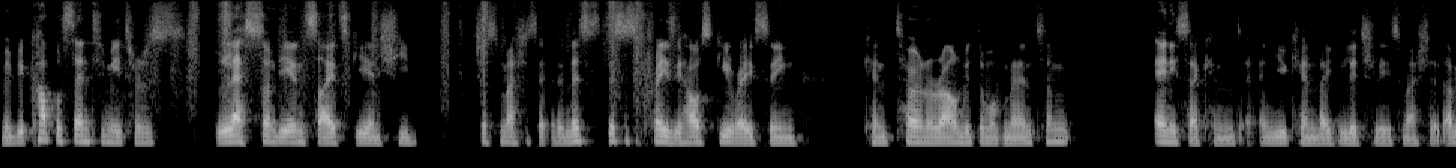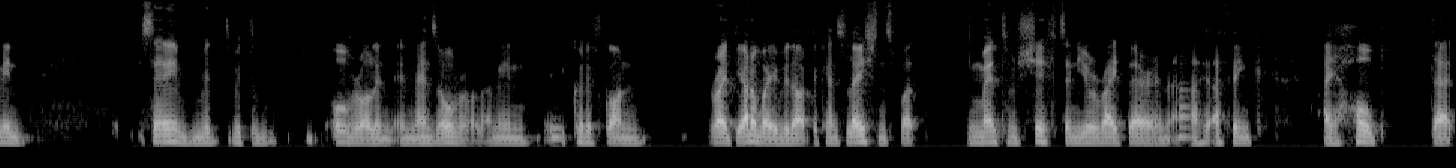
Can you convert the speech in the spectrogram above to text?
maybe a couple centimeters less on the inside ski, and she just smashes it. And this this is crazy how ski racing can turn around with the momentum any second, and you can like literally smash it. I mean, same with with the overall in, in men's overall. I mean, it could have gone right the other way without the cancellations, but momentum shifts, and you're right there. And I, I think, I hope that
